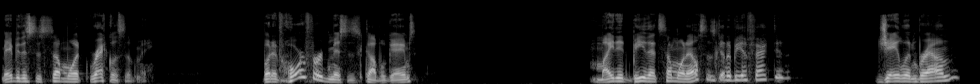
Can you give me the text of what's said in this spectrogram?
maybe this is somewhat reckless of me, but if Horford misses a couple games, might it be that someone else is going to be affected? Jaylen Brown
